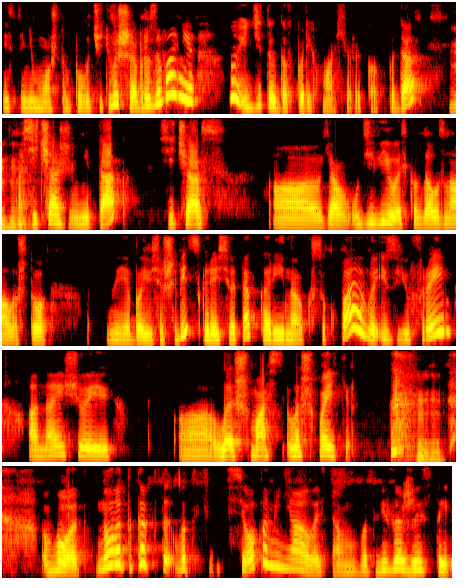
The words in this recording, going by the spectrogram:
Если ты не можешь там получить высшее образование, ну, иди тогда в парикмахеры, как бы, да? Угу. А сейчас же не так. Сейчас э, я удивилась, когда узнала, что, ну, я боюсь ошибиться, скорее всего, так, Карина Ксукпаева из Юфрейм, она еще и э, lash-maker. Вот. Ну вот как-то вот все поменялось, там вот визажисты,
